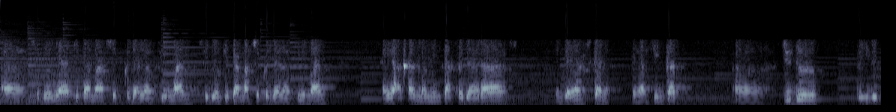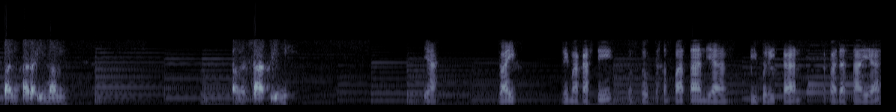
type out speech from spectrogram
uh, sebelumnya kita masuk ke dalam firman, sebelum kita masuk ke dalam firman, saya akan meminta saudara menjelaskan dengan singkat uh, judul kehidupan para imam uh, saat ini. Ya, baik. Terima kasih untuk kesempatan yang diberikan kepada saya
